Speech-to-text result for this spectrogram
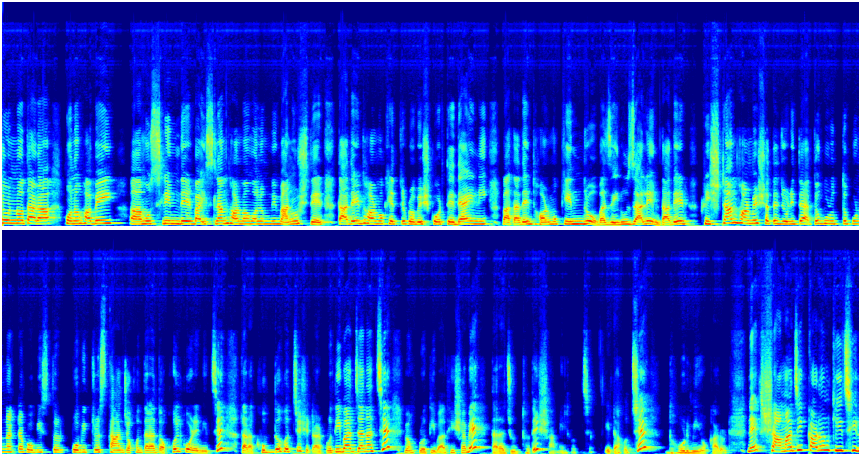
জন্য তারা কোনোভাবেই মুসলিমদের বা ইসলাম ধর্মাবলম্বী মানুষদের তাদের ধর্মক্ষেত্রে প্রবেশ করতে দেয়নি বা তাদের ধর্মকেন্দ্র বা জেরুজালেম, তাদের খ্রিস্টান ধর্মের সাথে জড়িত এত গুরুত্বপূর্ণ একটা পবিত্র পবিত্র স্থান যখন তারা দখল করে নিচ্ছে, তারা ক্ষুব্ধ হচ্ছে, সেটার প্রতিবাদ জানাচ্ছে এবং প্রতিবাদ হিসাবে তারা যুদ্ধতে সামিল হচ্ছে। এটা হচ্ছে ধর্মীয় কারণ। নেক্সট সামাজিক কারণ কি ছিল?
